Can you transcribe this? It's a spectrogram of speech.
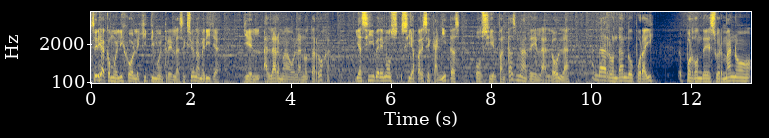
Sería como el hijo legítimo entre la sección amarilla y el alarma o la nota roja. Y así veremos si aparece Cañitas o si el fantasma de la Lola anda rondando por ahí, por donde su hermano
